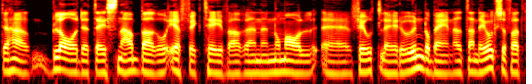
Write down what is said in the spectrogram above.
det här bladet är snabbare och effektivare än en normal eh, fotled och underben, utan det är också för att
